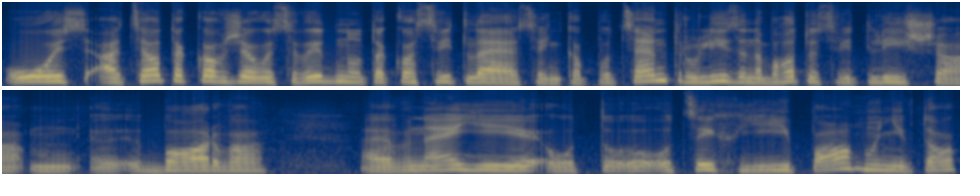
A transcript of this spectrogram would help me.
Ось, а ця така вже ось видно, така світлесенька. По центру лізе набагато світліша е, барва. е, В неї от, оцих її пагонів, так,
